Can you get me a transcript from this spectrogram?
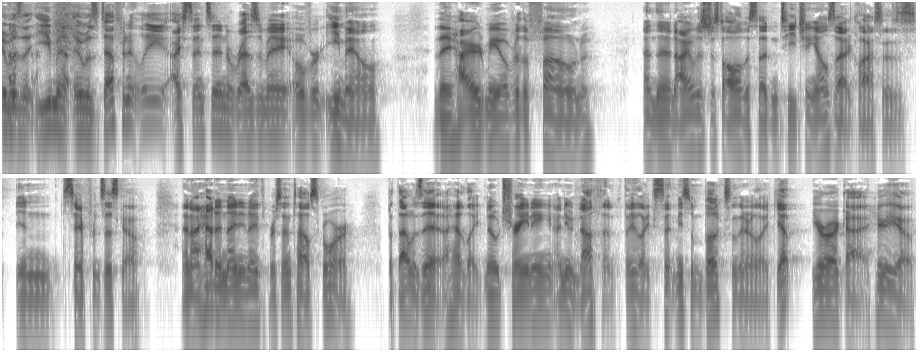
it was an email. It was definitely I sent in a resume over email. They hired me over the phone, and then I was just all of a sudden teaching LSAT classes in San Francisco, and I had a 99th percentile score. But that was it. I had like no training. I knew nothing. They like sent me some books, and they were like, "Yep, you're our guy. Here you go."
